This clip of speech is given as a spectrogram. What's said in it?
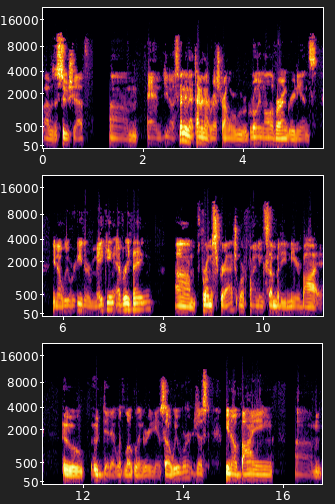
I was a sous chef. Um, and, you know, spending that time in that restaurant where we were growing all of our ingredients, you know, we were either making everything um, from scratch or finding somebody nearby who who did it with local ingredients. So we weren't just, you know, buying um,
